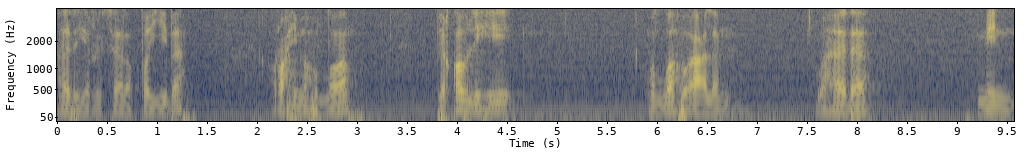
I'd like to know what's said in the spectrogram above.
هذه الرسالة الطيبة رحمه الله بقوله والله أعلم. وهذا من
